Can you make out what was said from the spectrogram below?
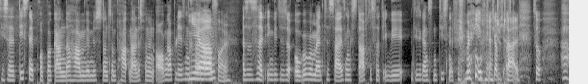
diese Disney-Propaganda haben, wir müssen unserem Partner alles von den Augen ablesen können. ja, voll. Also es ist halt irgendwie diese over-romanticizing Stuff, das hat irgendwie diese ganzen Disney-Filme irgendwie, Ja, glaube ich, total. so, ah,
